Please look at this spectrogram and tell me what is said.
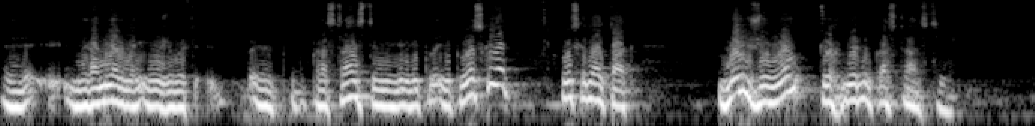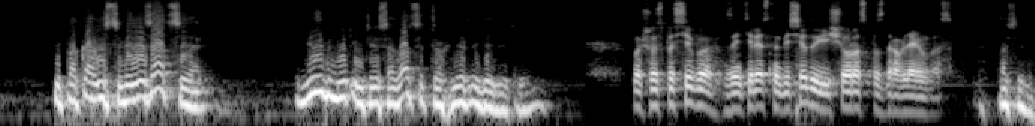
многомерная или же вот, пространственная или плоская, он сказал так, мы живем в трехмерном пространстве. И пока есть цивилизация, люди будут интересоваться трехмерной геометрией. Большое спасибо за интересную беседу и еще раз поздравляем вас. Спасибо.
